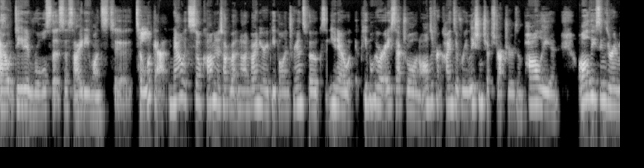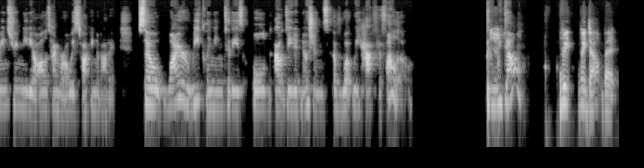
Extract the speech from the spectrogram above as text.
outdated rules that society wants to to look at. Now it's so common to talk about non-binary people and trans folks, you know, people who are asexual and all different kinds of relationship structures and poly and all these things are in mainstream media all the time. We're always talking about it. So why are we clinging to these old outdated notions of what we have to follow? We don't. We we don't, but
